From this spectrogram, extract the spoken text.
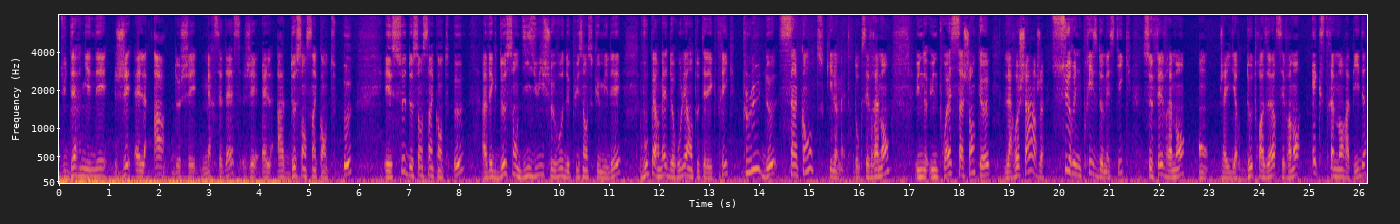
du dernier né GLA de chez Mercedes, GLA 250E. Et ce 250E, avec 218 chevaux de puissance cumulée, vous permet de rouler en tout électrique plus de 50 km. Donc c'est vraiment une, une, prouesse, sachant que la recharge sur une prise domestique se fait vraiment en, j'allais dire, 2-3 heures. C'est vraiment extrêmement rapide.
